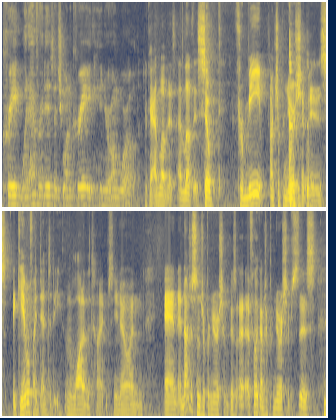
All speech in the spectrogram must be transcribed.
create whatever it is that you want to create in your own world. Okay, I love this. I love this. So, for me, entrepreneurship is a game of identity, a lot of the times, you know, and and and not just entrepreneurship because I I feel like entrepreneurship is this, uh,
